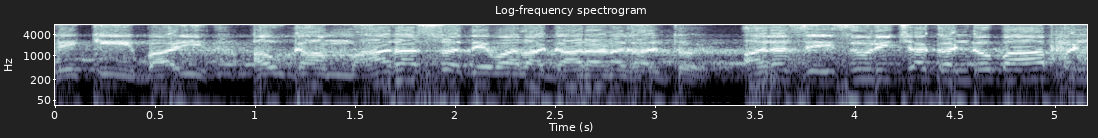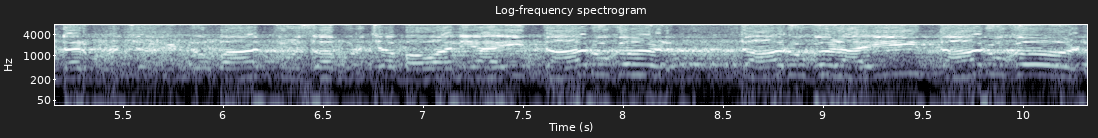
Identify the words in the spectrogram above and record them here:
लेकी बाळी अवघा महाराष्ट्र देवाला गाराणं घालतोय. अरे जेजुरीच्या खंडोबा पंढरपूरच्या खंडोबा तुळजापूरच्या भवानी आई दार उघड दार उघड आई दार उघड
